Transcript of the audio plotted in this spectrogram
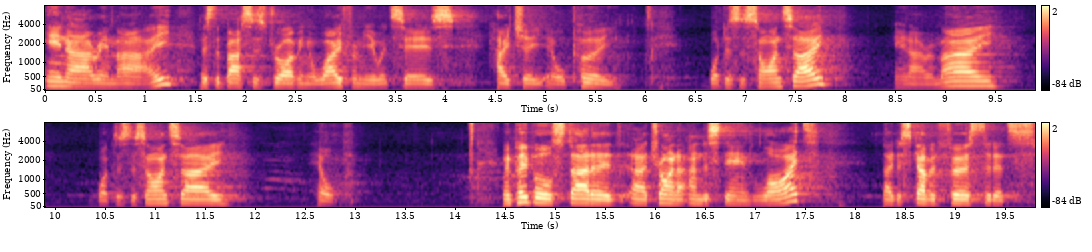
NRMA. As the bus is driving away from you, it says HELP. What does the sign say? NRMA. What does the sign say? Help. When people started uh, trying to understand light, they discovered first that it's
